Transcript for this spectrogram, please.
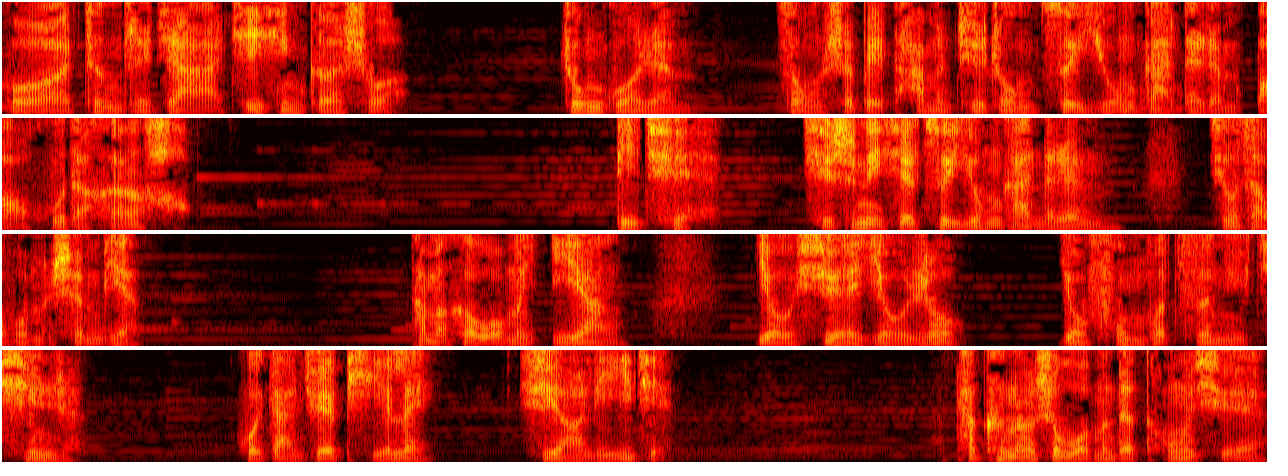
国政治家基辛格说：“中国人总是被他们之中最勇敢的人保护的很好。”的确，其实那些最勇敢的人就在我们身边。他们和我们一样，有血有肉，有父母子女亲人，会感觉疲累，需要理解。他可能是我们的同学、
